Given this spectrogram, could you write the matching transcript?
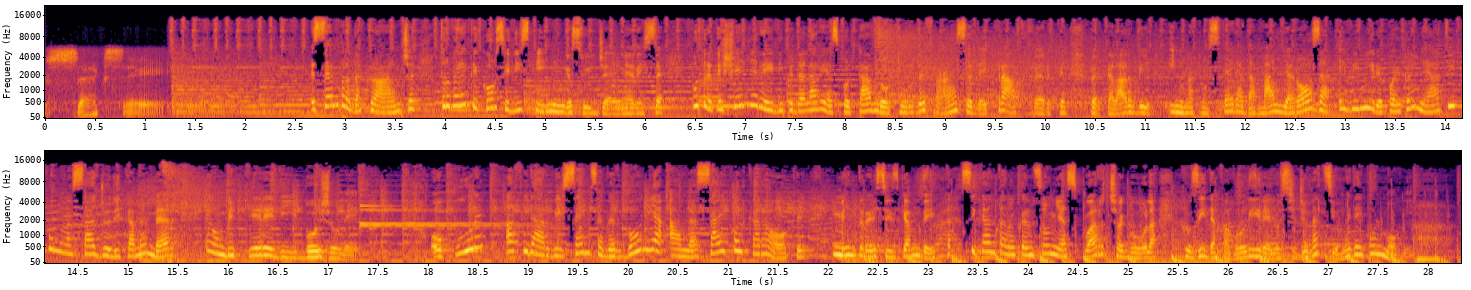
sexy. Sempre da Crunch troverete corsi di spinning sui generis. Potrete scegliere di pedalare ascoltando Tour de France dei Kraftwerk per calarvi in un'atmosfera da maglia rosa e venire poi premiati con un assaggio di camembert e un bicchiere di Beaujolais. Oppure affidarvi senza vergogna al cycle karaoke. Mentre si sgambetta, si cantano canzoni a squarciagola, così da favorire l'ossigenazione dei polmoni.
